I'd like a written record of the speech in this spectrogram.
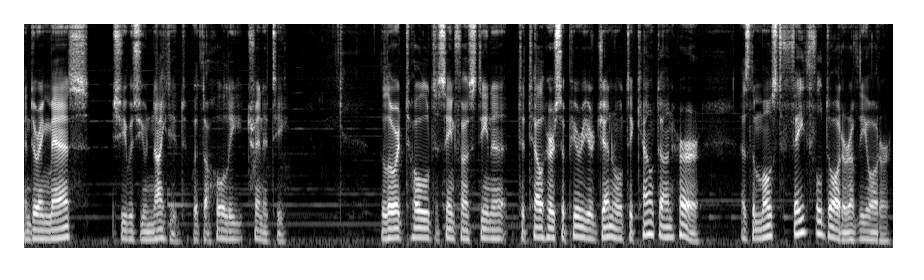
And during Mass, she was united with the Holy Trinity. The Lord told St. Faustina to tell her superior general to count on her as the most faithful daughter of the order.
